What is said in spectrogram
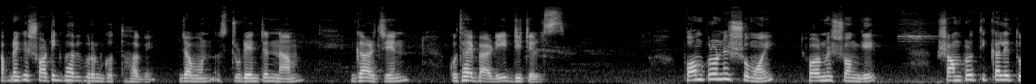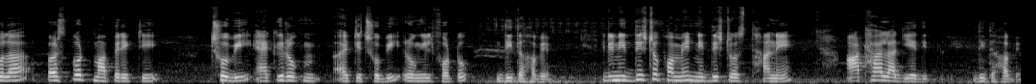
আপনাকে সঠিকভাবে পূরণ করতে হবে। যেমন স্টুডেন্টের নাম গার্জেন কোথায় বাড়ি ডিটেলস ফর্ম পূরণের সময় ফর্মের সঙ্গে সাম্প্রতিককালে তোলা পাসপোর্ট মাপের একটি ছবি, একই রকম একটি ছবি, রঙিন ফটো দিতে হবে। এটি নির্দিষ্ট ফর্মের নির্দিষ্ট স্থানে আঠা লাগিয়ে দিতে হবে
